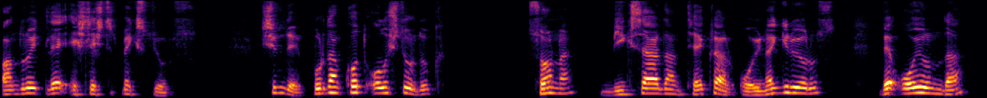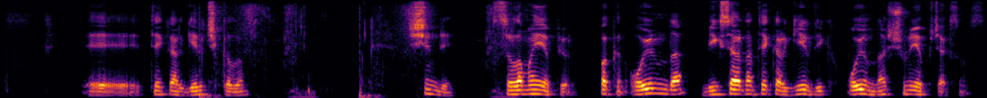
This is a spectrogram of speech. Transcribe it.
Android ile eşleştirmek istiyoruz. Şimdi buradan kod oluşturduk. Sonra bilgisayardan tekrar oyuna giriyoruz ve oyunda e, tekrar geri çıkalım. Şimdi sıralamayı yapıyorum. Bakın oyunda bilgisayardan tekrar girdik. Oyunda şunu yapacaksınız.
